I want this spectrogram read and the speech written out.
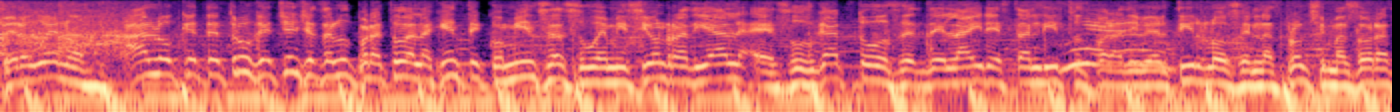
Pero bueno, a lo que te truje, Chencha, salud para toda la gente. Comienza su emisión radial. eh, sus gatos del aire están listos para divertirlos en las próximas horas.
